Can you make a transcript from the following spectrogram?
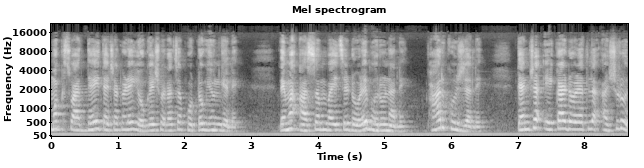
मग स्वाध्यायी त्याच्याकडे योगेश्वराचा फोटो घेऊन गेले. तेव्हा आसमबाईचे डोळे भरून आले. फार खुश झाले. त्यांच्या एका डोळ्यातला अश्रुत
